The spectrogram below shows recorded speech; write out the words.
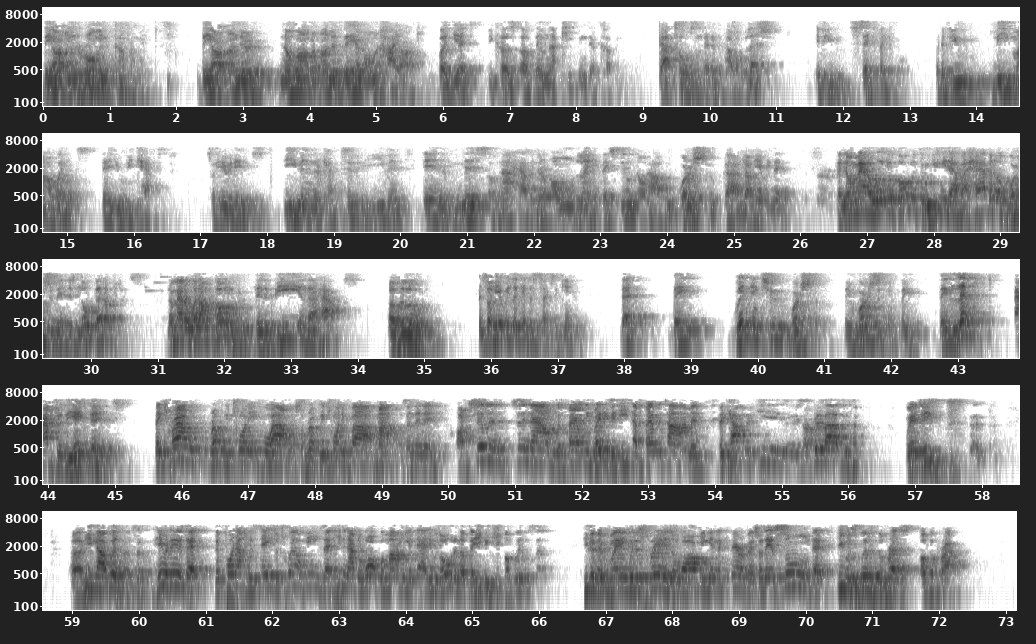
They are under the Roman government. They are under no longer under their own hierarchy, but yet because of them not keeping their covenant, God told them that if I will bless you if you stay faithful. But if you leave my ways, then you'll be captive. So here it is. Even in their captivity, even in the midst of not having their own land, they still know how to worship God. Y'all hear me there? That no matter what you're going through, you need to have a habit of worshiping. There's no better place, no matter what I'm going through, than to be in the house of the Lord. And so here we look at this text again, that they went into worship. They worshiped him. They, they left after the eight days. They traveled roughly 24 hours, so roughly 25 miles, and then they are chilling, sitting down with the family, ready to eat, have family time, and they count the kids, and they start realizing, where's Jesus? uh, he's not with us. So here it is that they point out his age of 12 means that he didn't have to walk with mommy and daddy. He was old enough that he could keep up with himself. He could have been playing with his friends and walking in the caravan. So they assumed that he was with the rest of the crowd.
